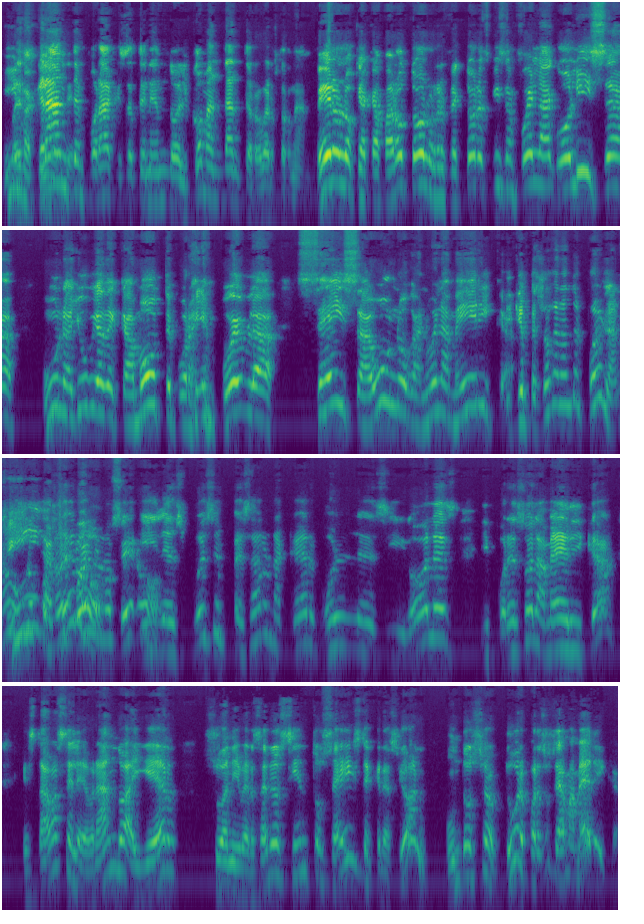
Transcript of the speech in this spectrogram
Pues gran temporada que está teniendo el comandante Roberto Hernández. Pero lo que acaparó todos los reflectores, Cristian, fue la goliza. Una lluvia de camote por ahí en Puebla. 6 a 1 ganó el América. Y que empezó ganando el Puebla, ¿no? Sí, ganó el Puebla 1-0. Y después empezaron a caer goles y goles. Y por eso el América estaba celebrando ayer su aniversario 106 de creación, un 12 de octubre, por eso se llama América.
